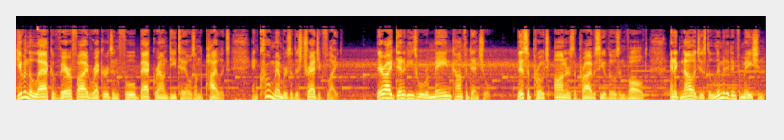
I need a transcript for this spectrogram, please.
Given the lack of verified records and full background details on the pilots and crew members of this tragic flight, their identities will remain confidential. This approach honors the privacy of those involved and acknowledges the limited information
